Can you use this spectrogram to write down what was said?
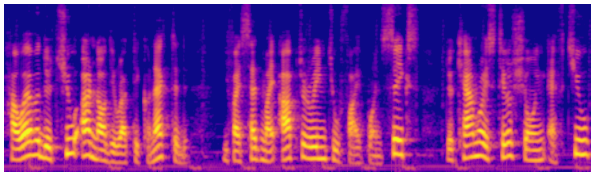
However, the two are not directly connected. If I set my aperture ring to 5.6, the camera is still showing f2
